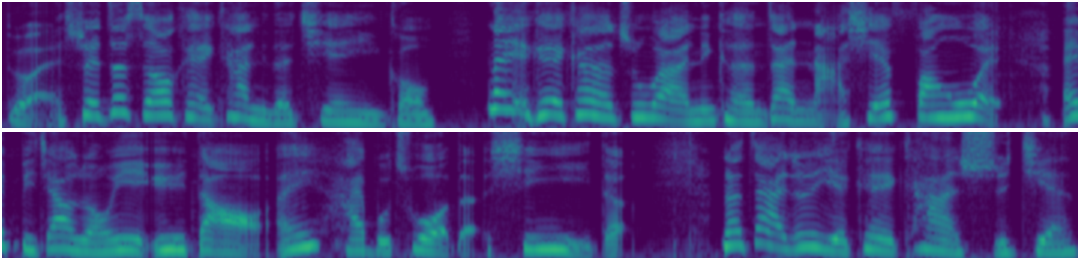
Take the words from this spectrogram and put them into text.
对，所以这时候可以看你的迁移宫，那也可以看得出来，你可能在哪些方位哎比较容易遇到哎还不错的心仪的。那再来就是也可以看时间，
